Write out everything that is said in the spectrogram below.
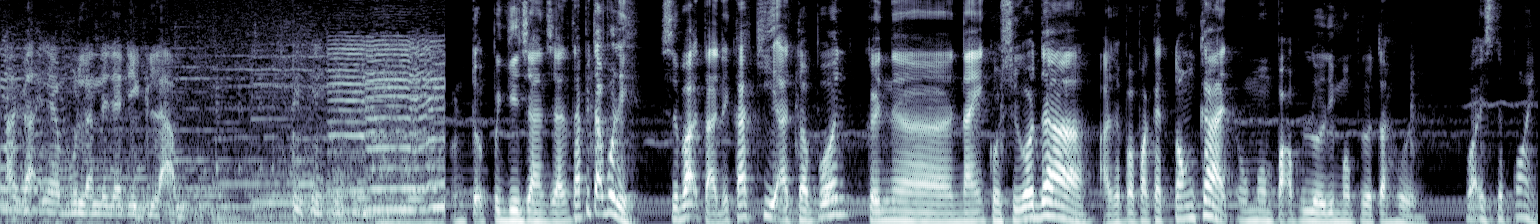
Agaknya bulan dah jadi gelap. untuk pergi jalan-jalan tapi tak boleh sebab tak ada kaki ataupun kena naik kursi roda ataupun pakai tongkat umur 40 50 tahun. What is the point?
